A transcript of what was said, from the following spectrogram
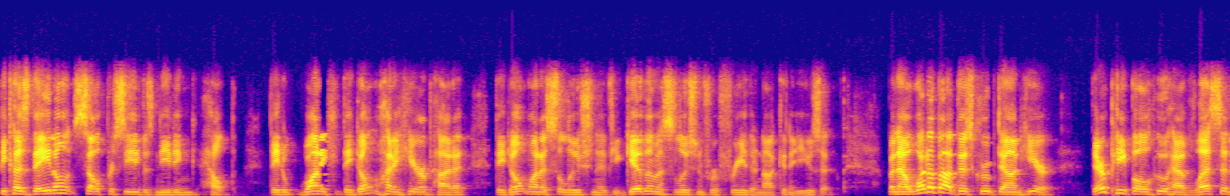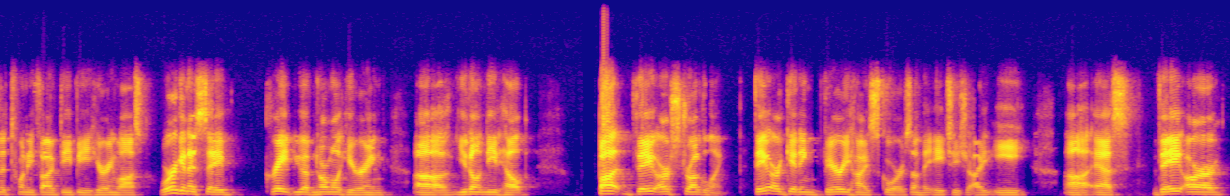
because they don't self-perceive as needing help. They don't want to. They don't want to hear about it. They don't want a solution. If you give them a solution for free, they're not going to use it. But now, what about this group down here? They're people who have less than a 25 dB hearing loss. We're going to say great, you have normal hearing, uh, you don't need help, but they are struggling. They are getting very high scores on the HHIE uh, S. They are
